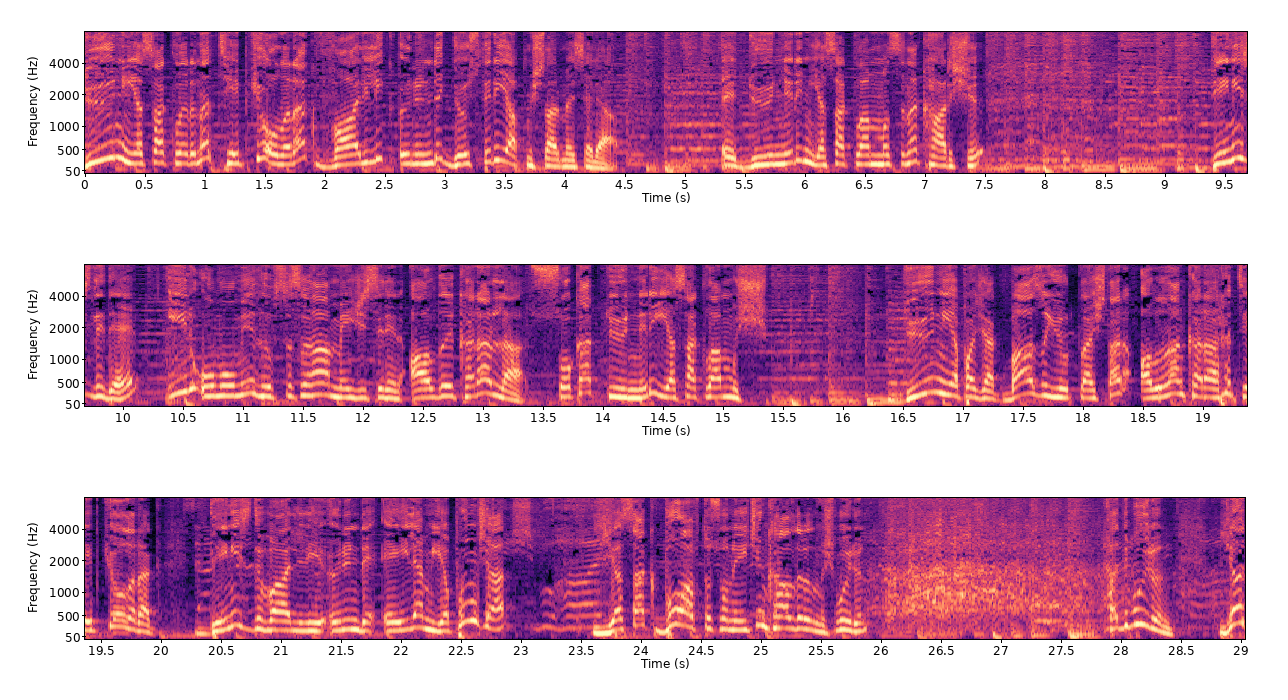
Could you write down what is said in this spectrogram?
düğün yasaklarına tepki olarak valilik önünde gösteri yapmışlar mesela. E, düğünlerin yasaklanmasına karşı Denizli'de İl Umumi Hıfzı Meclisi'nin aldığı kararla sokak düğünleri yasaklanmış. Düğün yapacak bazı yurttaşlar alınan karara tepki olarak Denizli Valiliği önünde eylem yapınca yasak bu hafta sonu için kaldırılmış. Buyurun. Hadi buyurun. Ya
